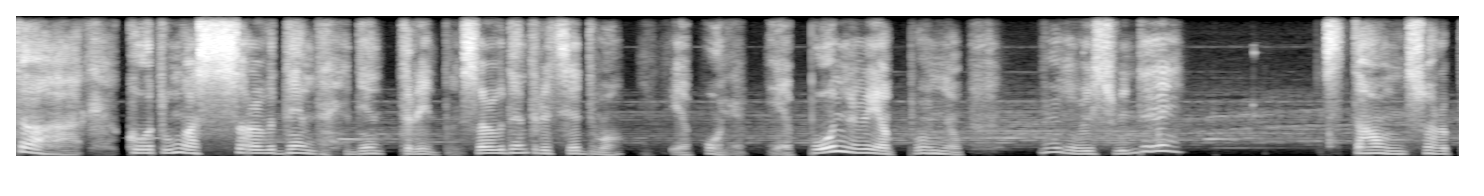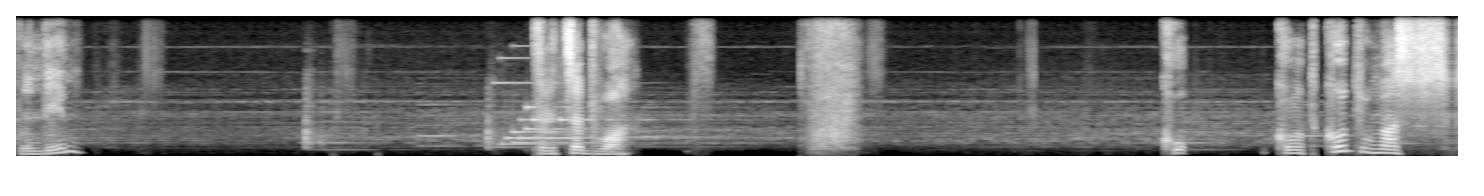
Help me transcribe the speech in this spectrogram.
Так, код у нас 41, 1, 3, 41, 32. Я понял, я понял, я понял. Вивели сюди. Стаун 41. 32. Ко- Код, код у нас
